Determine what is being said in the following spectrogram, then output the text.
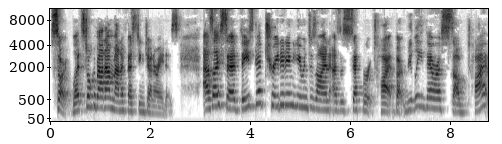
So let's talk about our manifesting generators. As I said, these get treated in human design as a separate type, but really they're a subtype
